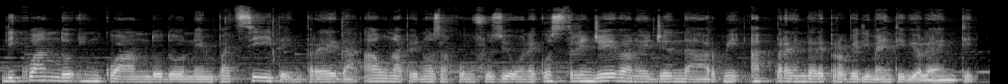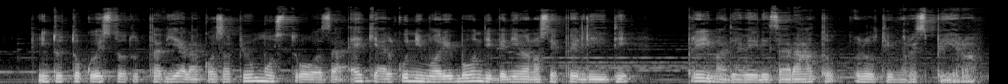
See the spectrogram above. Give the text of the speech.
Di quando in quando donne impazzite in preda a una penosa confusione costringevano i gendarmi a prendere provvedimenti violenti. In tutto questo, tuttavia, la cosa più mostruosa è che alcuni moribondi venivano seppelliti prima di aver esarato l'ultimo respiro.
